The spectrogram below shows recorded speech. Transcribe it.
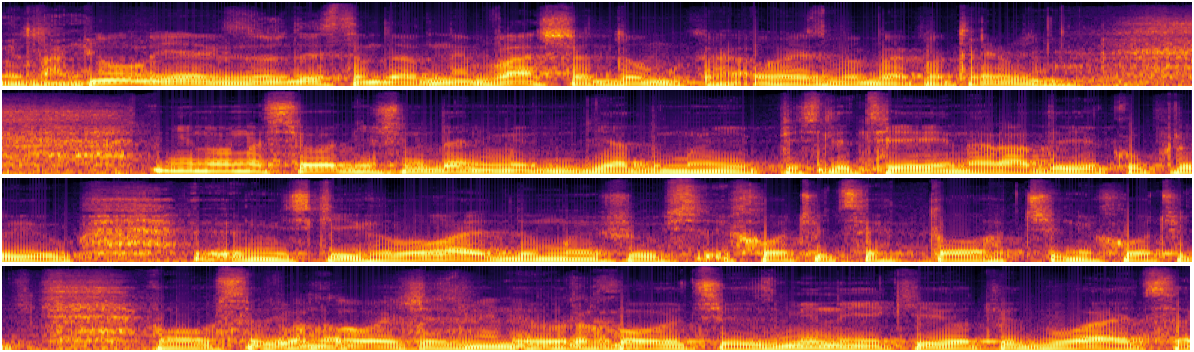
медалі. Ну, як завжди стандартне, ваша думка, ОСББ потрібні? Ні, ну на сьогоднішній день ми, я думаю, після тієї наради, яку провів е, міський голова, я думаю, що хочуть це того чи не хочуть. О, все рівно, Враховуючи зміни. е, враховуючи зміни, які от відбуваються,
